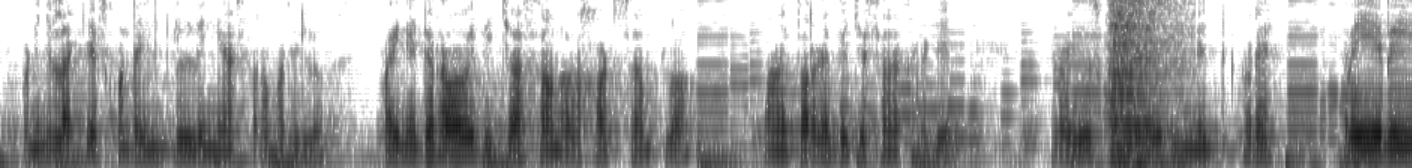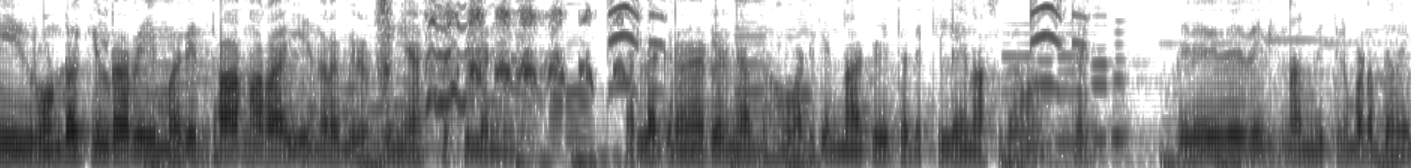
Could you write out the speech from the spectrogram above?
ఇప్పటి నుంచి లెక్కేసుకుంటా ఎన్ని కిల్ దింగేస్తారు మరి వీళ్ళు. పైన అయితే రవ అయితే ఇచ్చేస్తా ఉన్నారు హాట్ శాంప్లో మనం త్వరగా అయితే తెచ్చేసాం ఇక్కడికి. ఇక్కడ చూసుకుంటే ఇన్ని రే రే రే ఇది రెండో కిల్ రా రే మరీ దారుణం రా ఏందిరా మీరు దింగేస్తారు కిల్ అన్ని అట్లా గ్రనేట్లు అయినా వేద్దాం వాటికి నాకైతే కిల్ అయినా వస్తుందేమో. రే రే రే రే రే నా మీద ఎత్తిన పడద్దాం ఈ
